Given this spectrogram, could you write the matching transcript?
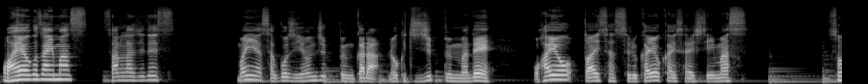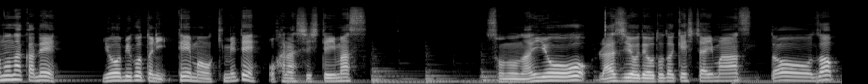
おはようございます。サンラジです。毎朝5時40分から6時10分まで、おはようと挨拶する会を開催しています。その中で、曜日ごとにテーマを決めてお話ししています。その内容をラジオでお届けしちゃいます。どうぞ。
